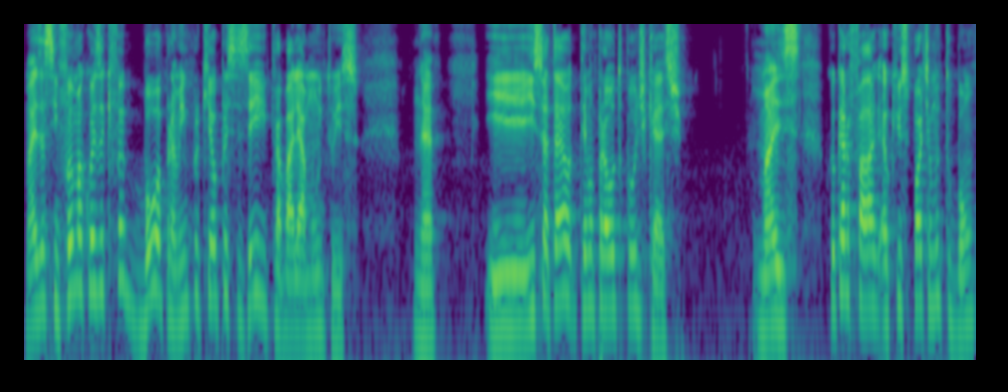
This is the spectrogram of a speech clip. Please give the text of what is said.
Mas assim, foi uma coisa que foi boa para mim porque eu precisei trabalhar muito isso, né? E isso até é tema para outro podcast. Mas o que eu quero falar é que o esporte é muito bom,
